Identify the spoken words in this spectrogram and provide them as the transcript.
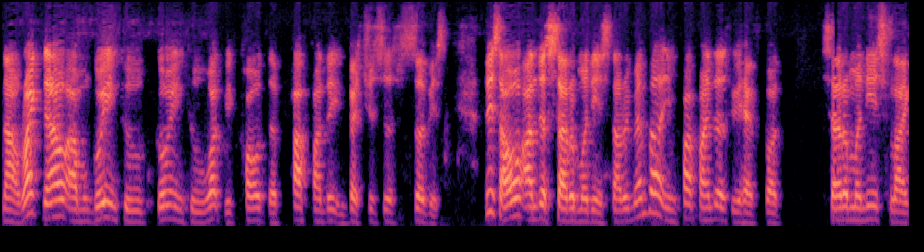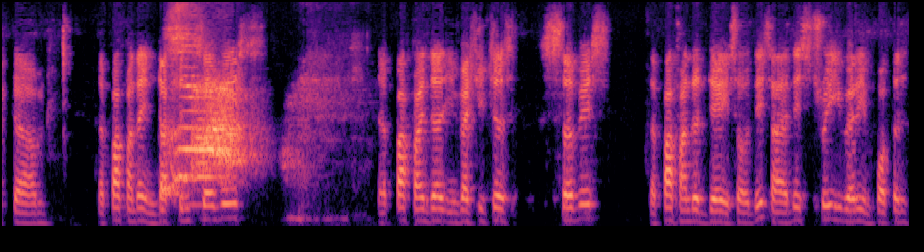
Now, right now, I'm going to go into what we call the Pathfinder Investiture Service. These are all under ceremonies. Now, remember, in Pathfinders, we have got ceremonies like um, the Pathfinder Induction Service, the Pathfinder Investiture Service, the Pathfinder Day. So these are these three very important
